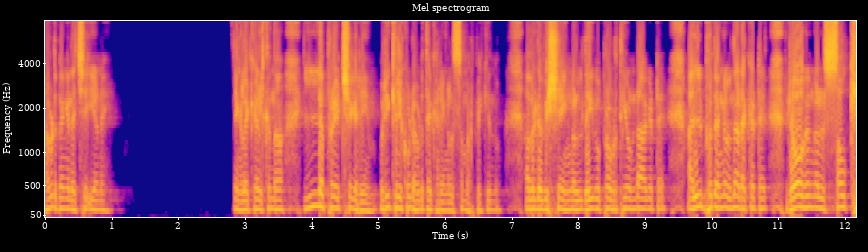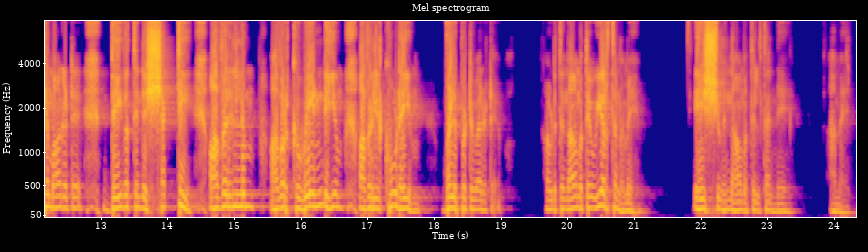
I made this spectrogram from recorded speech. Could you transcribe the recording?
അവിടുന്ന് എങ്ങനെ ചെയ്യണേ? ഞങ്ങളെ കേൾക്കുന്ന എല്ലാ പ്രേക്ഷകരെയും ഒരിക്കൽ കൂടെ അവിടുത്തെ കരങ്ങൾ സമർപ്പിക്കുന്നു. അവരുടെ വിഷയങ്ങൾ ദൈവപ്രവൃത്തി ഉണ്ടാകട്ടെ അത്ഭുതങ്ങൾ നടക്കട്ടെ രോഗങ്ങൾ സൗഖ്യമാകട്ടെ ദൈവത്തിന്റെ ശക്തി അവരിലും അവർക്ക് വേണ്ടിയും അവരിൽ കൂടെയും വെളിപ്പെട്ട് വരട്ടെ. അവിടുത്തെ നാമത്തെ ഉയർത്തണമേ. യേശുവിൻ നാമത്തിൽ തന്നെ. അമേൻ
